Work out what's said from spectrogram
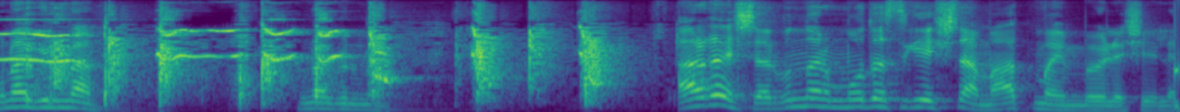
Buna gülmem. Buna gülmem. Arkadaşlar bunların modası geçti ama atmayın böyle şeyler.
